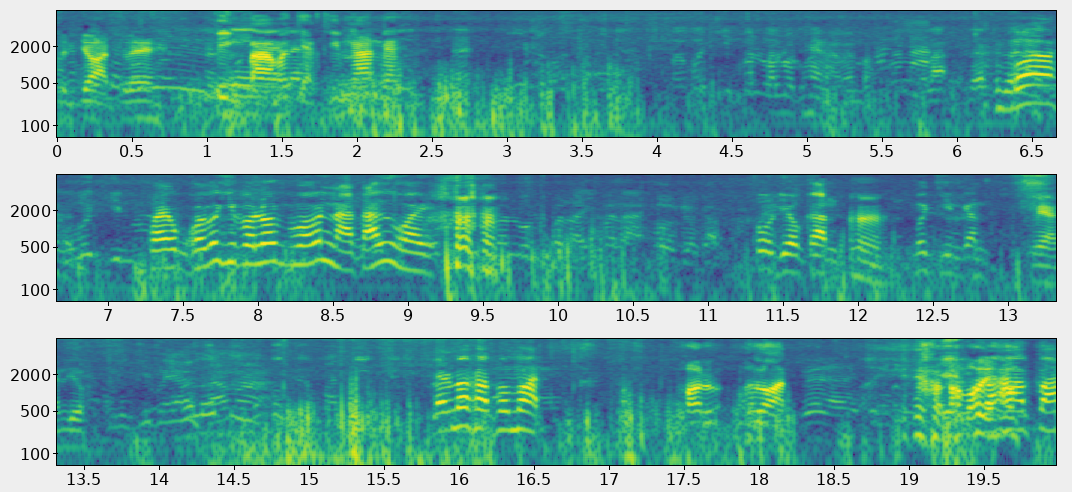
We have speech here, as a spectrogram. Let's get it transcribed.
สุดยอดเลยปิ้งปลามาแจกทีมงานไหมบ่โอ้ยกินไปข่อยบ่กินปลารสเพราะมันหน้าตาคือข่อยพวกเดียวกันเออบ่กินกันแมนอยู่แม่นบ่ครับพ่อมอดพอพอหลอดเอาไปปลาปลา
